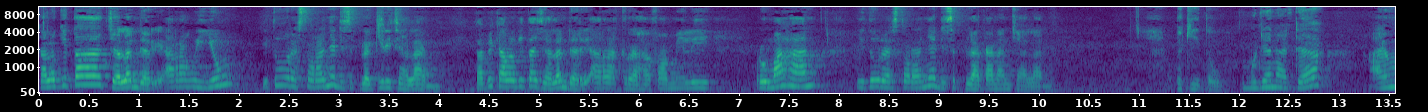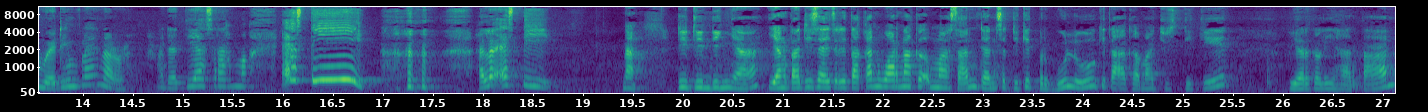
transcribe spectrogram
kalau kita jalan dari arah Wiyung itu restorannya di sebelah kiri jalan tapi kalau kita jalan dari arah Geraha Family Rumahan, itu restorannya di sebelah kanan jalan. Begitu. Kemudian ada I'm wedding planner. Ada Tias Rahma. Esti. Halo Esti. Nah, di dindingnya yang tadi saya ceritakan warna keemasan dan sedikit berbulu, kita agak maju sedikit biar kelihatan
